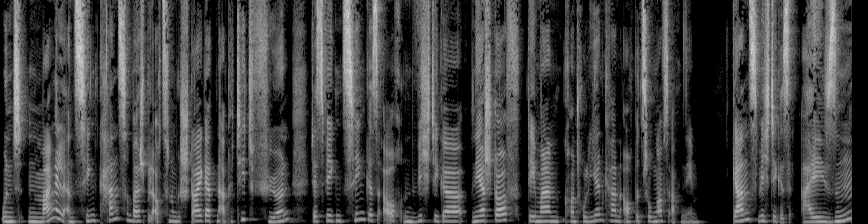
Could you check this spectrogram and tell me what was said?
Und ein Mangel an Zink kann zum Beispiel auch zu einem gesteigerten Appetit führen. Deswegen Zink ist auch ein wichtiger Nährstoff, den man kontrollieren kann, auch bezogen aufs Abnehmen. Ganz wichtig ist Eisen.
